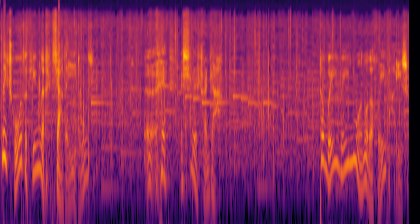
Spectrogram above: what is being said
那厨子听了，吓得一哆嗦。呃，嘿是船长。他唯唯诺诺的回答一声，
